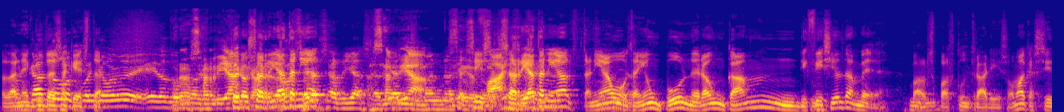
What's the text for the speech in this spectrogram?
l'anècdota és aquesta. Però. Sarrià Però Sarrià no? tenia- Sarrià, Sarrià, Sarrià. van Sí, Sí, sí, Sarrià eh? tenia, tenia, tenia un punt, era un camp difícil també pels, pels contraris. Home, que, si,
